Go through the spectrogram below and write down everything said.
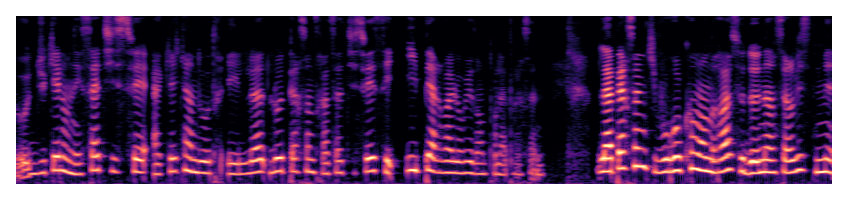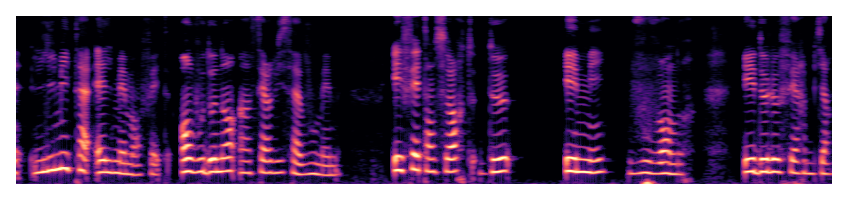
euh, duquel on est satisfait à quelqu'un d'autre et l'autre personne sera satisfaite, c'est hyper valorisant pour la personne. La personne qui vous recommandera se donne un service limite à elle-même en fait, en vous donnant un service à vous-même. Et faites en sorte de aimer vous vendre et de le faire bien.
